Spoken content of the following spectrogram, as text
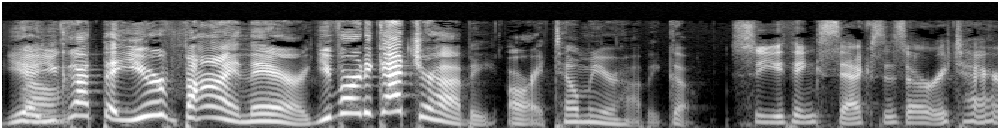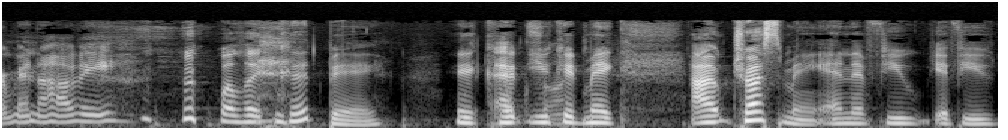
Yeah, you got that. You're fine there. You've already got your hobby. All right, tell me your hobby. Go. So you think sex is our retirement hobby? well, it could be. It could. You could make. Uh, trust me. And if you if you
